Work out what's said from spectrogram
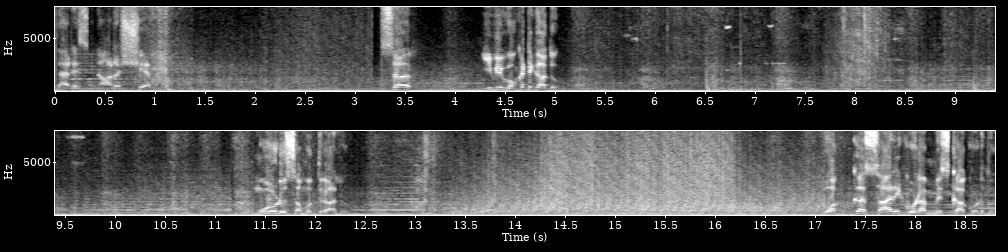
That is not a ship. Sir ఇవి ఒకటి కాదు మూడు సముద్రాలు ఒక్కసారి కూడా మిస్ కాకూడదు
